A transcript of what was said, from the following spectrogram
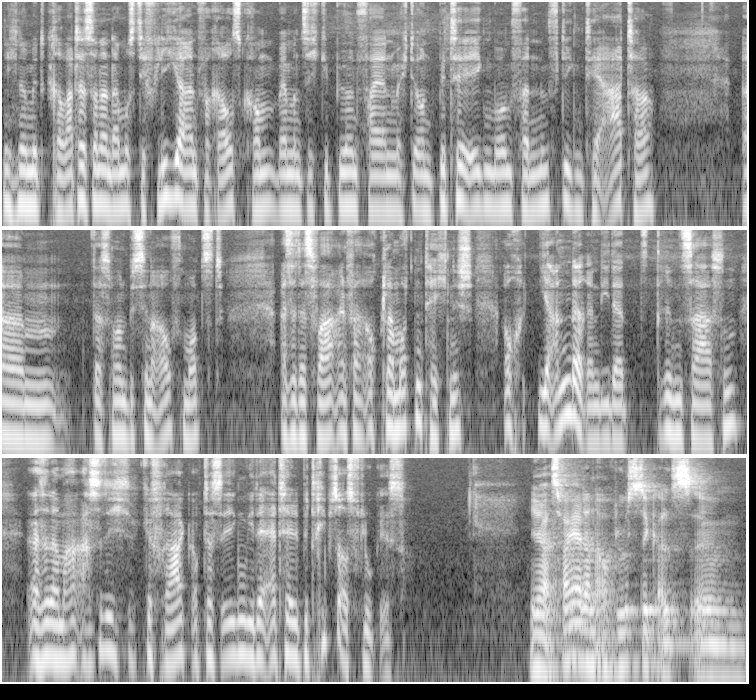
nicht nur mit Krawatte, sondern da muss die Fliege einfach rauskommen, wenn man sich Gebühren feiern möchte und bitte irgendwo im vernünftigen Theater, ähm, dass man ein bisschen aufmotzt. Also das war einfach auch klamottentechnisch, auch die anderen, die da drin saßen. Also da hast du dich gefragt, ob das irgendwie der RTL-Betriebsausflug ist. Ja, es war ja dann auch lustig, als ähm,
